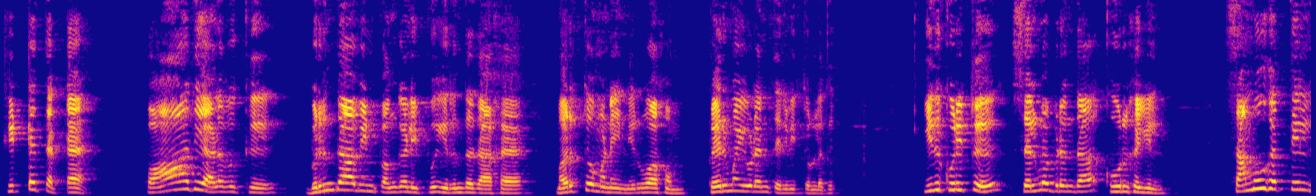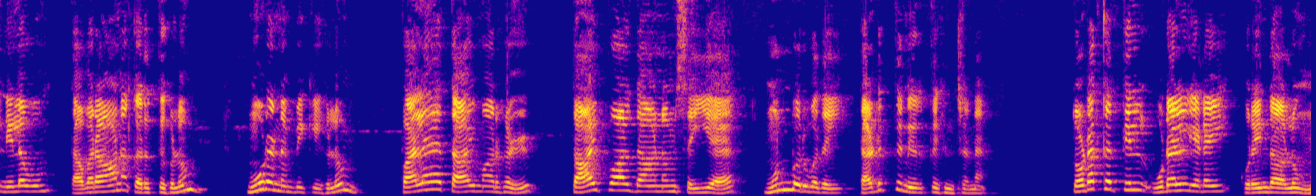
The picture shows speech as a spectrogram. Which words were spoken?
கிட்டத்தட்ட பாதி அளவுக்கு பிருந்தாவின் பங்களிப்பு இருந்ததாக மருத்துவமனை நிர்வாகம் பெருமையுடன் தெரிவித்துள்ளது. இது குறித்து செல்வ பிருந்தா கூறுகையில் சமூகத்தில் நிலவும் தவறான கருத்துகளும் மூட நம்பிக்கைகளும் பல தாய்மார்கள் தாய்ப்பால் தானம் செய்ய முன்வருவதை தடுத்து நிறுத்துகின்றன. தொடக்கத்தில் உடல் எடை குறைந்தாலும்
